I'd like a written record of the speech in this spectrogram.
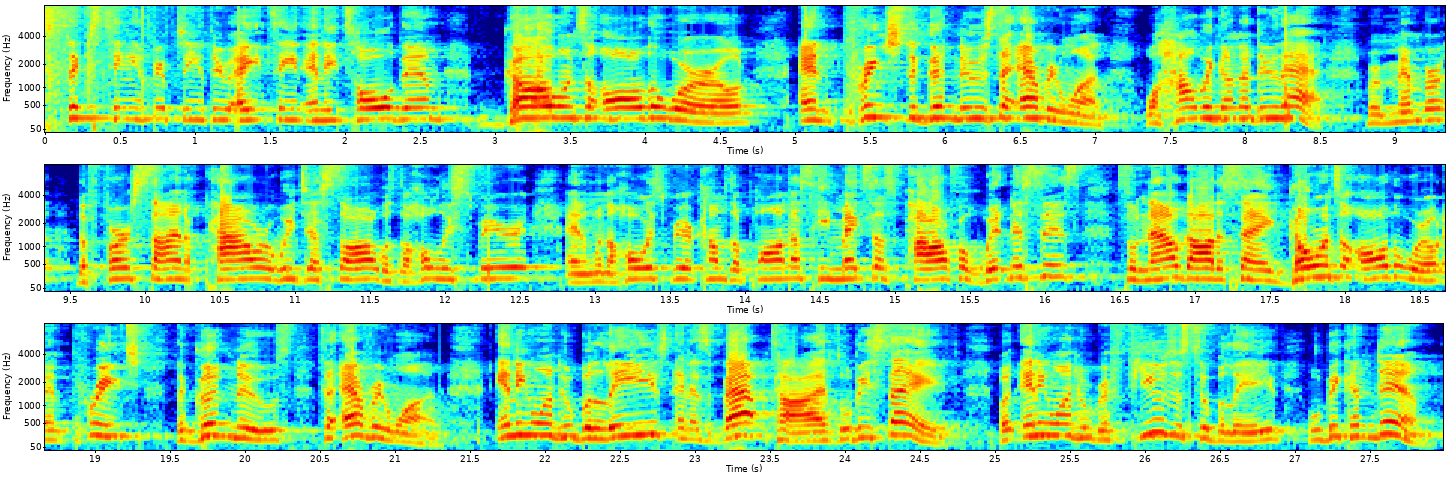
16, 15 through 18, and he told them, Go into all the world and preach the good news to everyone. Well, how are we going to do that? Remember, the first sign of power we just saw was the Holy Spirit. And when the Holy Spirit comes upon us, he makes us powerful witnesses. So now God is saying, Go into all the world and preach the good news to everyone. Anyone who believes and is baptized will be saved, but anyone who refuses to believe will be condemned.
